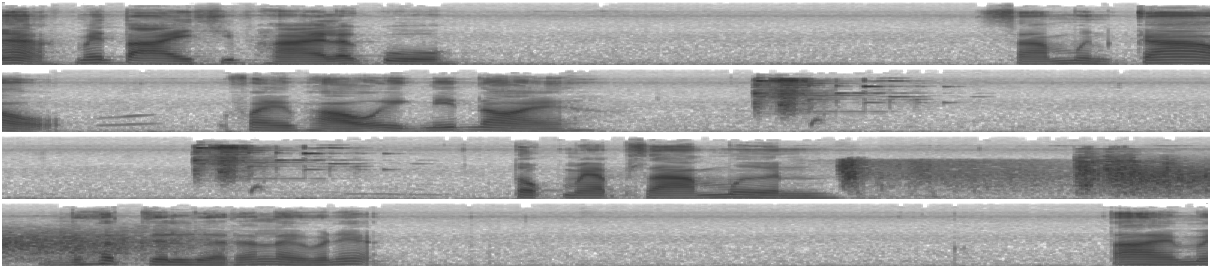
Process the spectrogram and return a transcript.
อะ ไม่ตายชิบหายแล้วกูสามหมื่นเก้าไฟเผาอีกนิดหน่อย ตกแมปสามหมื่นเลือดจะเหลือเท่าไหร่วะเนี่ย ตายไหม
